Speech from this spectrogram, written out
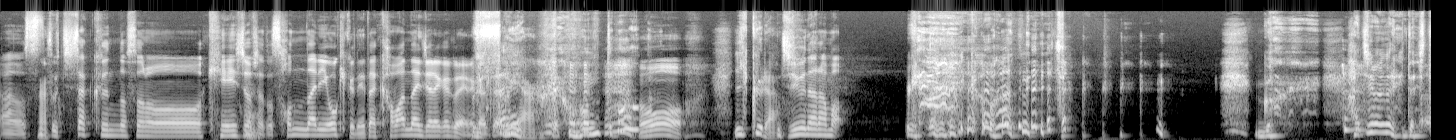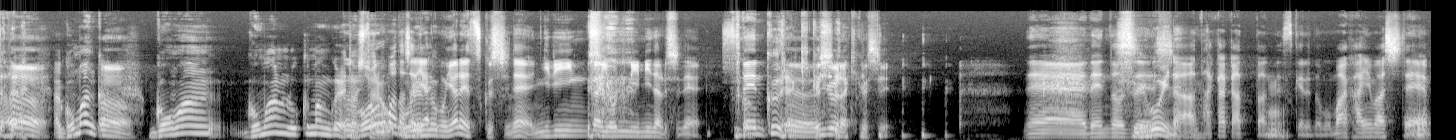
あの、す内田くんのその、軽自動車とそんなに大きく値段変わんないんじゃないかぐらいの感じ嘘やん。本当？おおいくら？17万。ご ?8 万ぐらい出したら、うんあ、5万か。うん5万、5万、6万ぐらい出したら、俺まだしたら屋根つくしね、二輪が四輪になるしね。でクーラー効くしうんクーラー効くし。ねえ、電動自転車ね高かったんですけれども、まあ買いまして、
